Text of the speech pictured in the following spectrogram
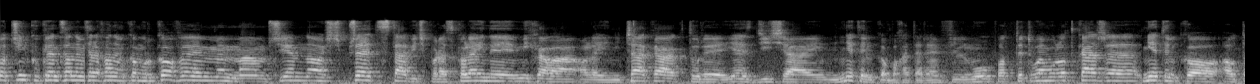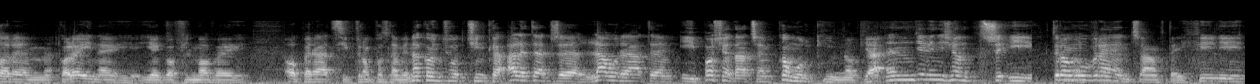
odcinku kręconym telefonem komórkowym mam przyjemność przedstawić po raz kolejny Michała Olejniczaka, który jest dzisiaj nie tylko bohaterem filmu pod tytułem Ulotkarze, nie tylko autorem kolejnej jego filmowej operacji, którą poznamy na końcu odcinka, ale także laureatem i posiadaczem komórki Nokia N93i, którą mu wręczam w tej chwili,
